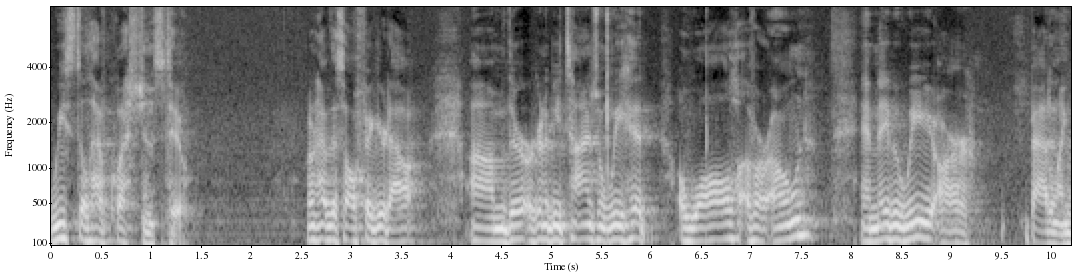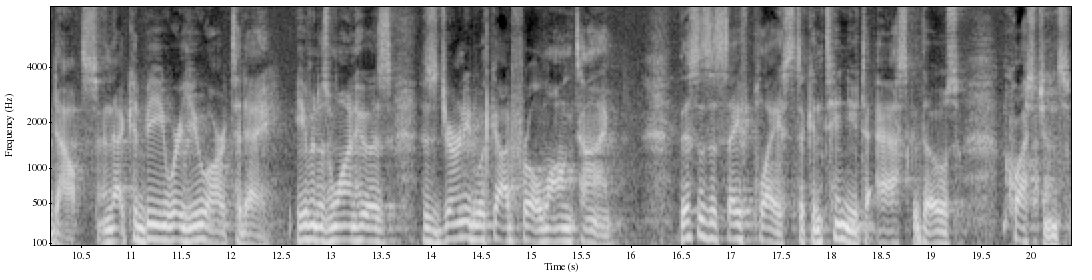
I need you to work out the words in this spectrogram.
we still have questions too. We don't have this all figured out. Um, there are going to be times when we hit a wall of our own, and maybe we are battling doubts. And that could be where you are today, even as one who has, has journeyed with God for a long time. This is a safe place to continue to ask those questions.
